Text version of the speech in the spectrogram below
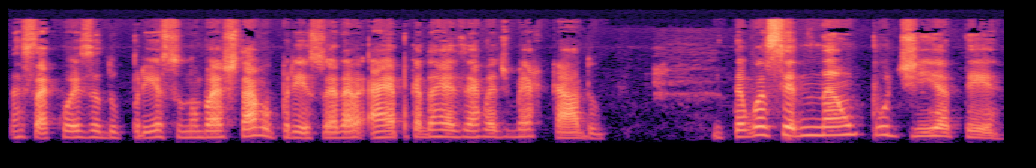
nessa coisa do preço. Não bastava o preço, era a época da reserva de mercado. Então você não podia ter,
